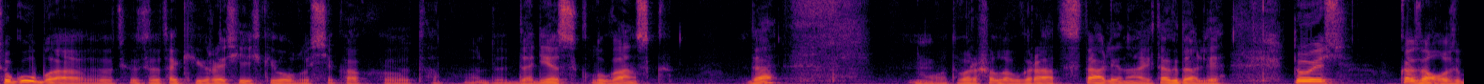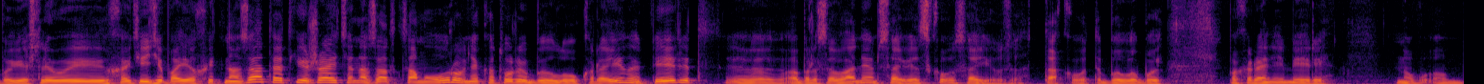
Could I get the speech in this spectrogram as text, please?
сугубо такие российские области, как Донецк, Луганск, да, вот, Варшаловград, Сталина и так далее. То есть, казалось бы, если вы хотите поехать назад, отъезжайте назад к тому уровню, который был у Украины перед э, образованием Советского Союза. Так вот, это было бы, по крайней мере, ну,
